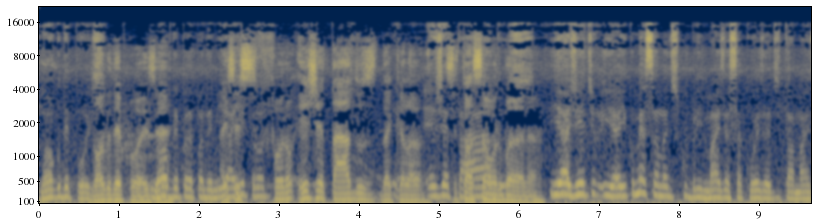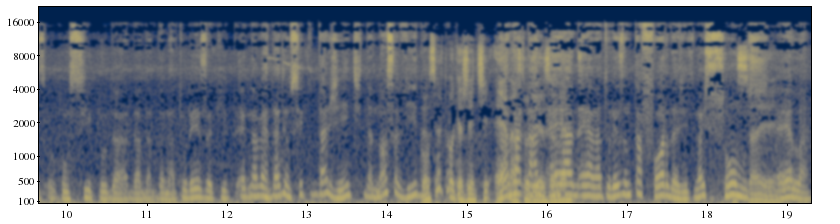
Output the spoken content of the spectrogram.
Logo depois. Logo depois, Logo é. depois da pandemia. Aí, aí vocês pronto. foram ejetados daquela ejetados, situação urbana. E a gente e aí começamos a descobrir mais essa coisa de estar mais com, o ciclo da, da, da, natureza, que é, na verdade é um ciclo da gente, da nossa vida. Com certeza, porque a gente é a, natureza, a, né? É a, é a natureza não está fora da gente, nós somos ela.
